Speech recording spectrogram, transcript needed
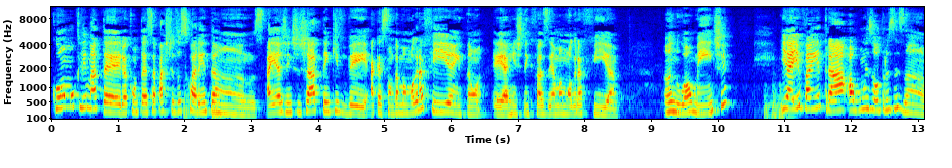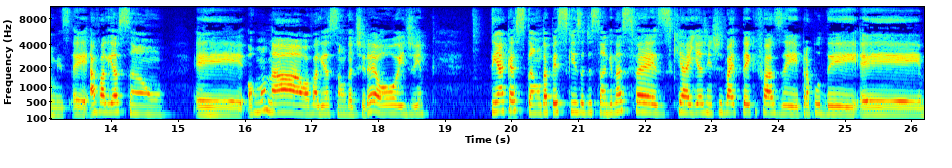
Como o climatério acontece a partir dos 40 anos, aí a gente já tem que ver a questão da mamografia, então é, a gente tem que fazer a mamografia anualmente. E aí vai entrar alguns outros exames, é, avaliação é, hormonal, avaliação da tireoide. Tem a questão da pesquisa de sangue nas fezes, que aí a gente vai ter que fazer para poder é,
